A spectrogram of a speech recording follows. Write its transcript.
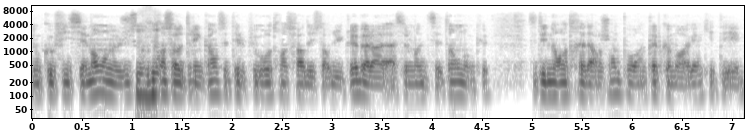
Donc officiellement, euh, jusqu'au mhm. transfert de Trinquant, c'était le plus gros transfert de l'histoire du club à, seulement 17 ans, donc euh, c'était une rentrée d'argent pour un club comme Oraga qui était,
